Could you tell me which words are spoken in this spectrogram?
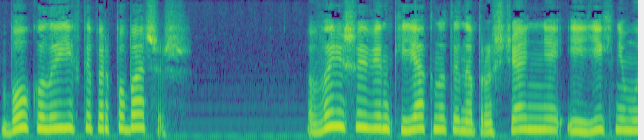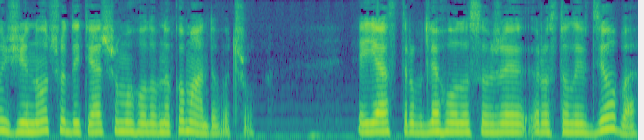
бо коли їх тепер побачиш. Вирішив він к'якнути на прощання і їхньому жіночо-дитячому головнокомандувачу. Яструб для голосу вже розтолив дзьоба,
